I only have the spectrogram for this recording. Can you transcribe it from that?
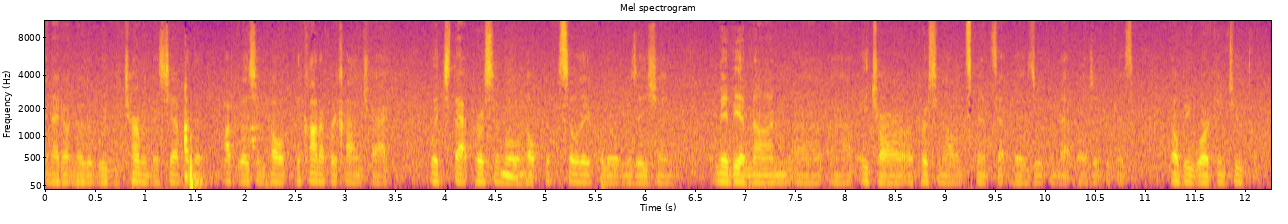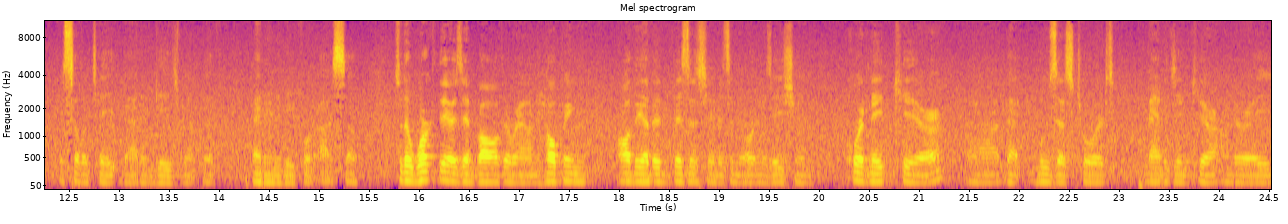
and I don't know that we've determined this yet, but the population health, the conifer contract, which that person will help to facilitate for the organization, may be a non-HR uh, uh, or personnel expense that lives within that budget because they'll be working to facilitate that engagement with that entity for us. So, so the work there is involved around helping all the other business units in the organization coordinate care uh, that moves us towards managing care under a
